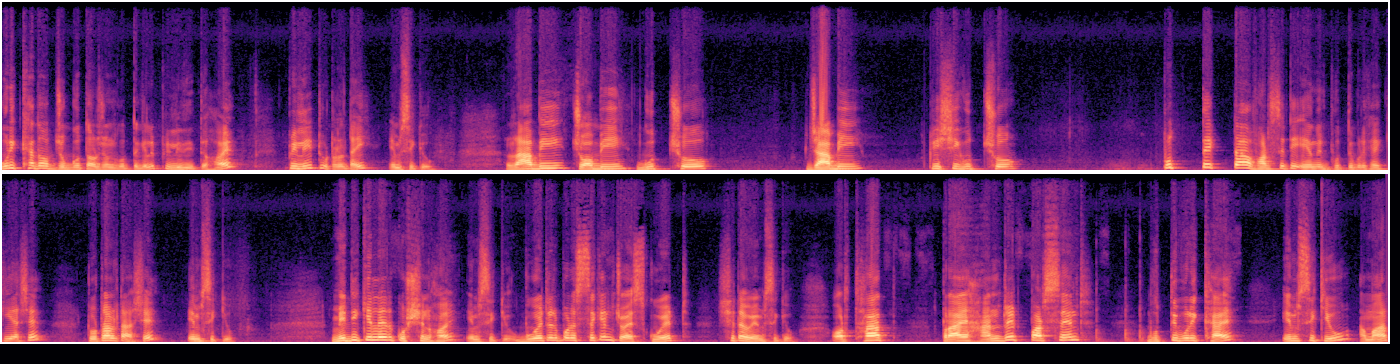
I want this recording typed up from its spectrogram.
পরীক্ষা দেওয়ার যোগ্যতা অর্জন করতে গেলে প্রিলি দিতে হয়। প্রিলি টোটালটাই এমসিকিউ রাবি, চবি, গুচ্ছ, জাবি, কৃষিগুচ্ছ, প্রত্যেকটা ভার্সিটি ইউনিট ভর্তি পরীক্ষায় কি আসে? টোটালটা আসে এমসিকিউ মেডিকেলের কোশ্চেন হয় এমসিকিউ বুয়েটের পরে সেকেন্ড চয়েস কুয়েট, সেটাও এমসিকিউ অর্থাৎ প্রায় হান্ড্রেড পারসেন্ট ভর্তি পরীক্ষায় এমসিকিউ আমার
